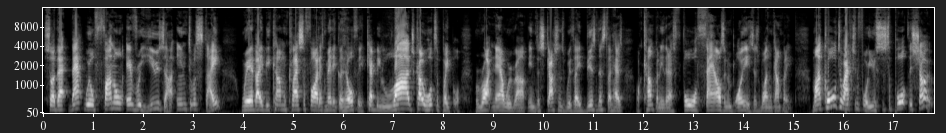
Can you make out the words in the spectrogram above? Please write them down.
so that that will funnel every user into a state where they become classified as medically healthy. It can be large cohorts of people. Right now, we're uh, in discussions with a business that has a company that has 4,000 employees, just one company. My call to action for you is to support this show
